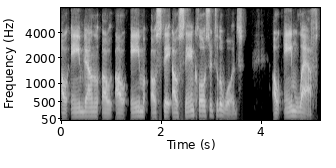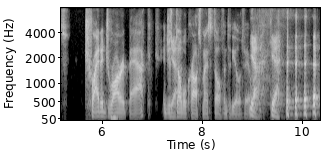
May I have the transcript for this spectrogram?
I'll aim down. I'll I'll aim. I'll stay. I'll stand closer to the woods. I'll aim left. Try to draw it back and just Yeah. double cross myself into the other fairway. Yeah, yeah.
